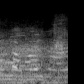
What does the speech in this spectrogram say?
Oh, my God.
